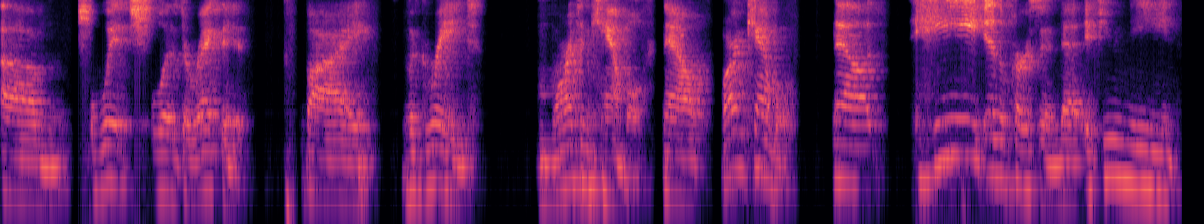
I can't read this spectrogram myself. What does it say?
um, which was directed by the great Martin Campbell. Now, Martin Campbell, now he is a person that if you need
